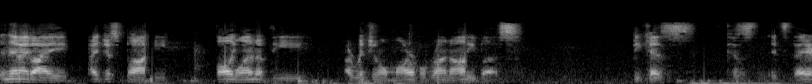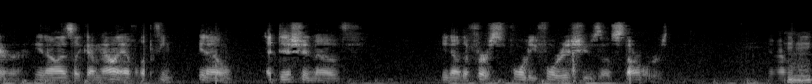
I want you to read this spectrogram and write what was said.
And then I buy I just bought the volume one of the original Marvel Run omnibus because because it's there. You know, I was like, I'm now I have like you know edition of you know the first 44 issues of Star Wars. You know? Mhm.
